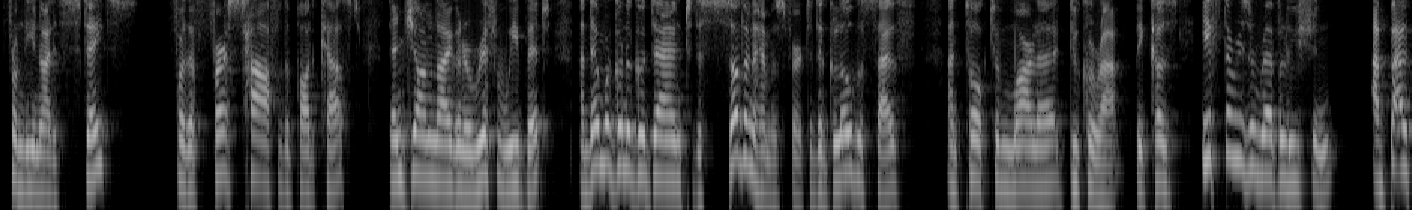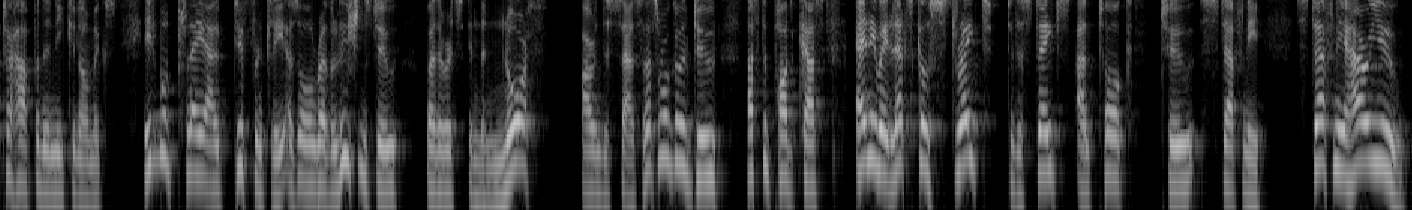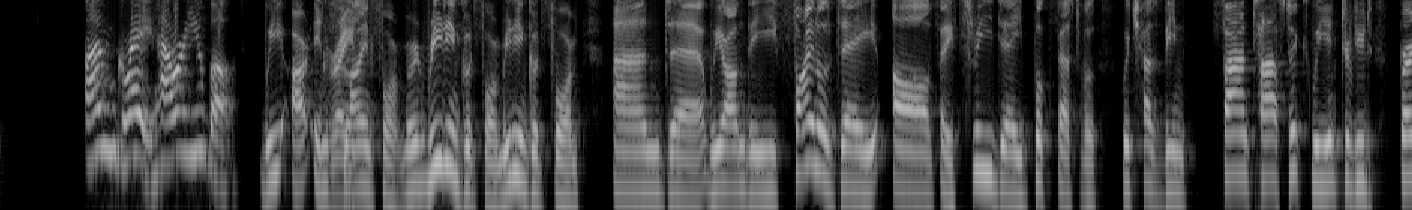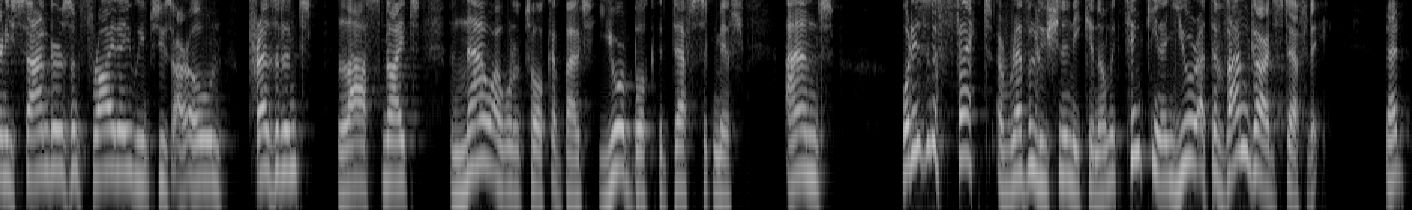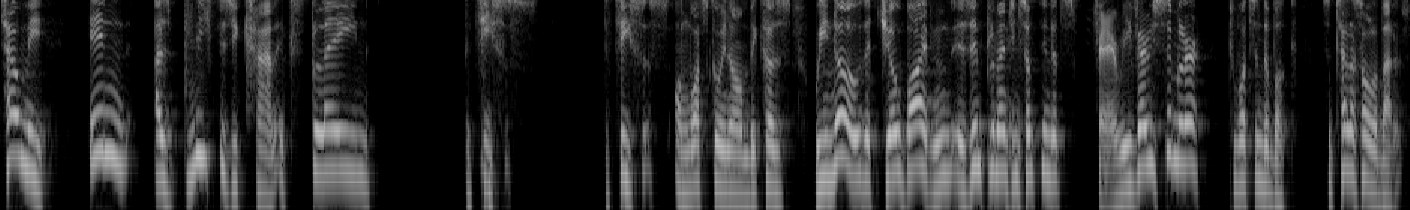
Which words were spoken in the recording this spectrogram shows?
from the United States for the first half of the podcast. Then John and I are going to riff a wee bit. And then we're going to go down to the Southern Hemisphere, to the global South, and talk to Marla Dukharan. Because if there is a revolution about to happen in economics, it will play out differently as all revolutions do, whether it's in the North or in the South. So that's what we're going to do. That's the podcast. Anyway, let's go straight to the States and talk to Stephanie. Stephanie, how are you? I'm great. How are you both? We are in Great. flying form. We're really in good form, really in good form. And uh, we are on the final day of a three day book festival, which has been fantastic. We interviewed Bernie Sanders on Friday. We introduced our own president last night. And now I want to talk about your book, The Deficit Myth, and what is in effect a revolution in economic thinking. And you're at the vanguard, Stephanie. Now, tell me, in as brief as you can, explain the thesis, the thesis on what's going on, because we know that Joe Biden is implementing something that's very, very similar to what's in the book. So tell us all about it.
